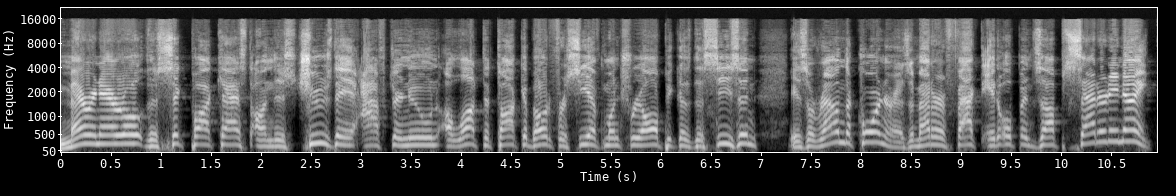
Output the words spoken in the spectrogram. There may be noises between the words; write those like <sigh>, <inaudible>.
Marinaro, the Sick Podcast on this Tuesday afternoon. A lot to talk about for CF Montreal because the season is around the corner. As a matter of fact, it opens up Saturday night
